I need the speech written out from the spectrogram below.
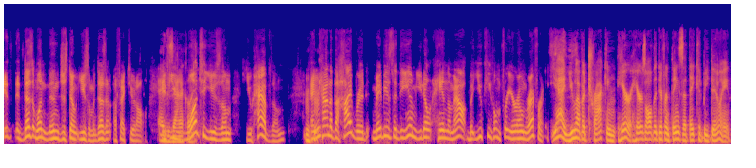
it, it doesn't one then just don't use them. It doesn't affect you at all. Exactly. If you want to use them, you have them. Mm-hmm. And kind of the hybrid, maybe as the DM, you don't hand them out, but you keep them for your own reference. Yeah, you have a tracking here. Here's all the different things that they could be doing,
